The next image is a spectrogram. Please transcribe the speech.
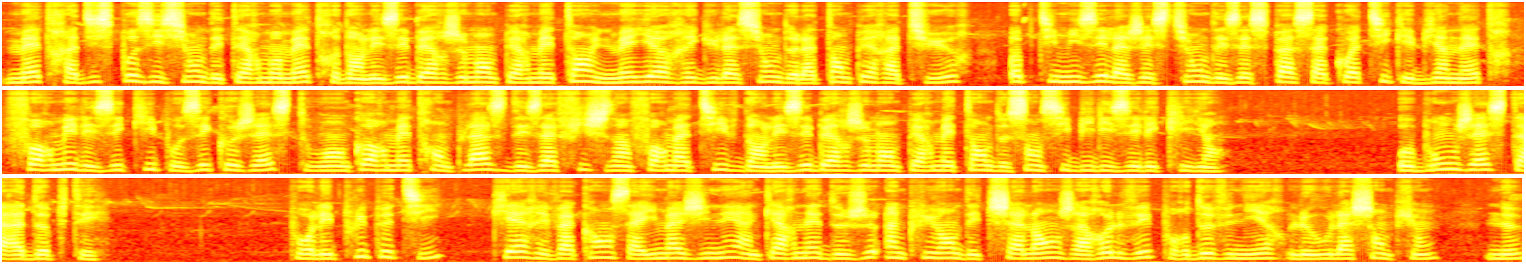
mettre à disposition des thermomètres dans les hébergements permettant une meilleure régulation de la température, optimiser la gestion des espaces aquatiques et bien-être, former les équipes aux éco-gestes ou encore mettre en place des affiches informatives dans les hébergements permettant de sensibiliser les clients. Au bon geste à adopter. Pour les plus petits, Pierre et Vacances a imaginé un carnet de jeux incluant des challenges à relever pour devenir le ou la champion, ne,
